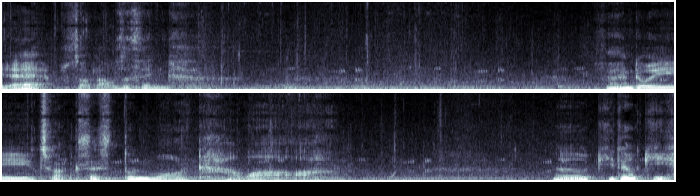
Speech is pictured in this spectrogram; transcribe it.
Yeah, so that was a thing. Find a way to access Dunwall Tower. Okie dokie.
